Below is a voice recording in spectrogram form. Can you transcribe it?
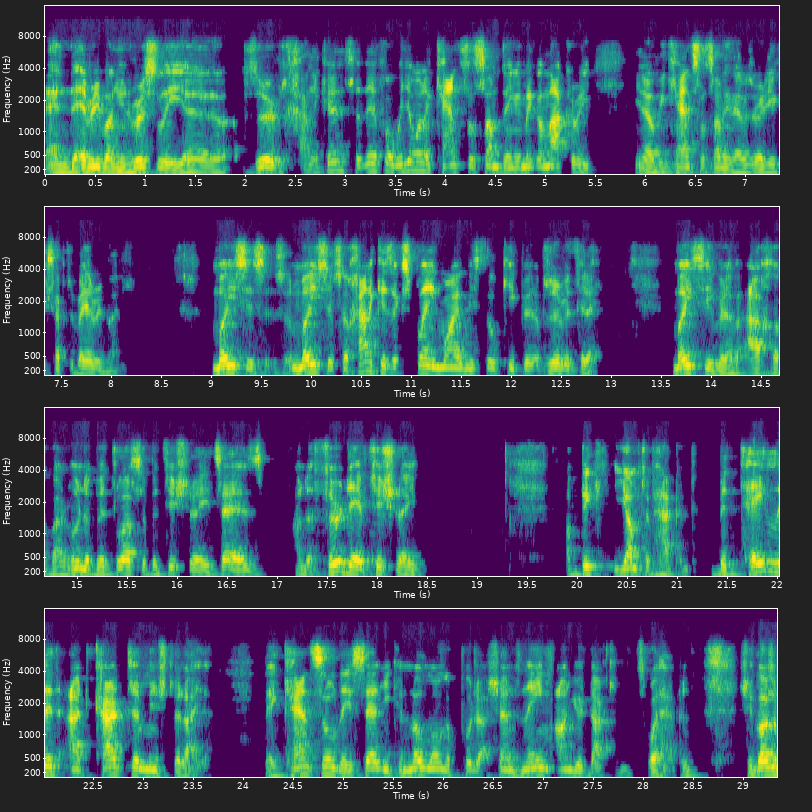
and everyone universally uh, observed Hanukkah, so therefore we don't want to cancel something and make a mockery. You know, we cancel something that was already accepted by everybody. Moses, Moses, so Hanukkah is explained why we still keep it, observe it today. Moses, we have Acha Barhuna Betlasa Betishrei, it says, on the third day of Tishrei, a big Yom Tov happened. Betelid at Karta Mishtaraya. They canceled, they said you can no longer put Hashem's name on your documents. What happened? she goes The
